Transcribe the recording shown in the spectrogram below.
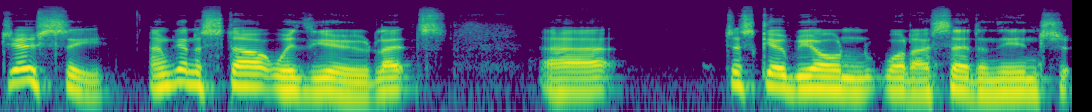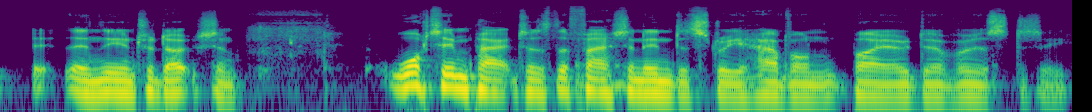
Josie, I'm going to start with you. Let's uh, just go beyond what I said in the, in the introduction what impact does the fashion industry have on biodiversity?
